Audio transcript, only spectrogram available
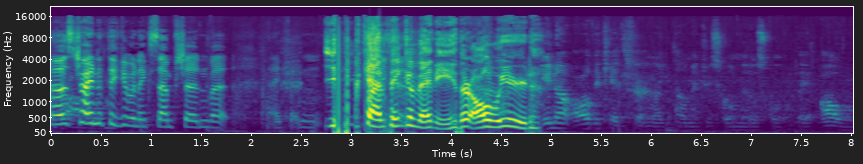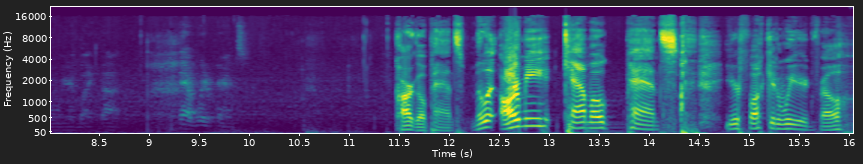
I was trying to think of an exception, but I couldn't. You, you can't think of any. They're all weird. You know, all the kids from like elementary school, middle school, they all were weird like that. They have weird parents. Cargo pants, Mili- army camo pants. You're fucking weird, bro.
